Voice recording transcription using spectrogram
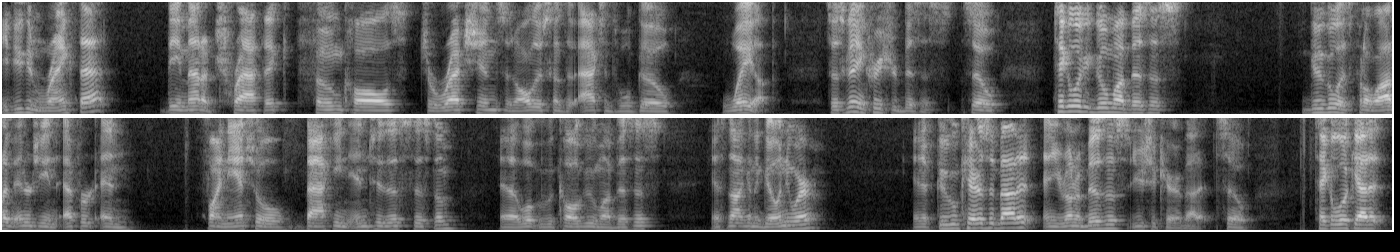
If you can rank that, the amount of traffic, phone calls, directions, and all those kinds of actions will go way up. So it's going to increase your business. So take a look at Google My Business. Google has put a lot of energy and effort and financial backing into this system, uh, what we would call Google My Business. It's not going to go anywhere. And if Google cares about it and you run a business, you should care about it. So take a look at it,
